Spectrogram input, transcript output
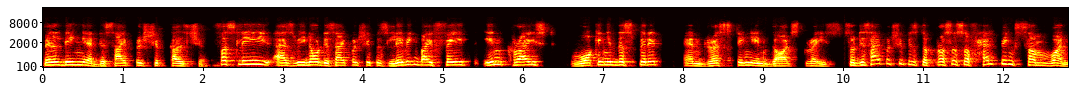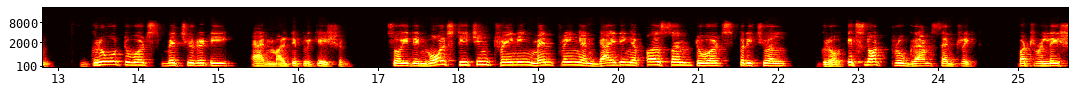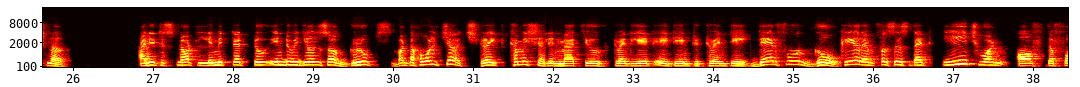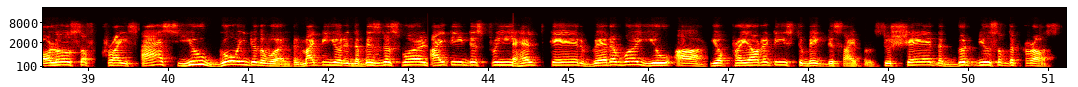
building a discipleship culture. Firstly, as we know, discipleship is living by faith in Christ, walking in the Spirit, and resting in God's grace. So, discipleship is the process of helping someone grow towards maturity and multiplication. So, it involves teaching, training, mentoring, and guiding a person towards spiritual growth. It's not program centric, but relational and it is not limited to individuals or groups, but the whole church. Great Commission in Matthew 28 18 to 20. Therefore, go. Clear emphasis that each one of the followers of Christ, as you go into the world, it might be you're in the business world, IT industry, healthcare, wherever you are, your priority is to make disciples, to share the good news of the cross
